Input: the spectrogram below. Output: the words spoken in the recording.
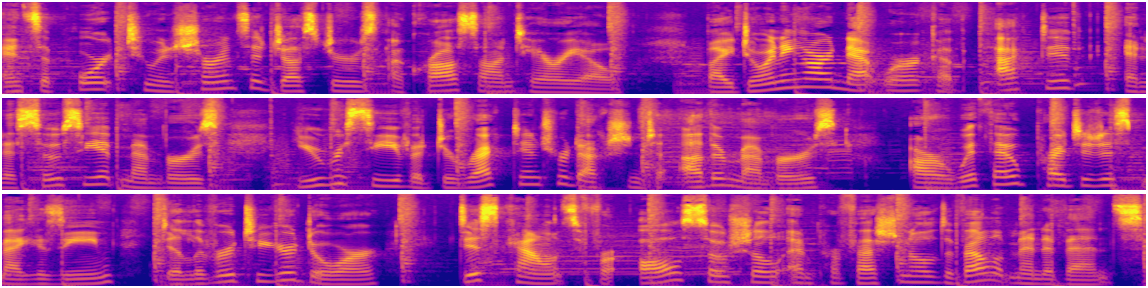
and support to insurance adjusters across Ontario. By joining our network of active and associate members, you receive a direct introduction to other members, our Without Prejudice magazine delivered to your door, discounts for all social and professional development events,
